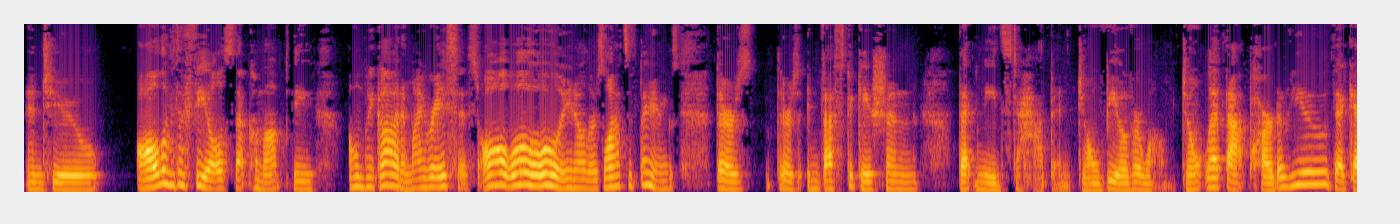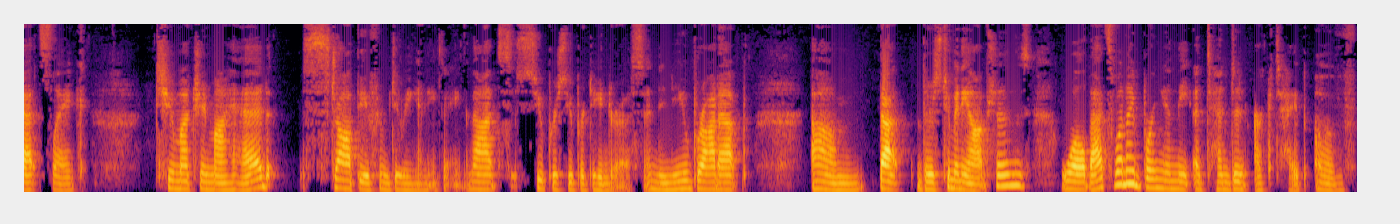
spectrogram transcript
into all of the feels that come up. The oh my god, am I racist? Oh, oh, oh you know, there's lots of things. There's there's investigation that needs to happen. Don't be overwhelmed. Don't let that part of you that gets like too much in my head stop you from doing anything. That's super, super dangerous. And then you brought up um, that there's too many options. Well, that's when I bring in the attendant archetype of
